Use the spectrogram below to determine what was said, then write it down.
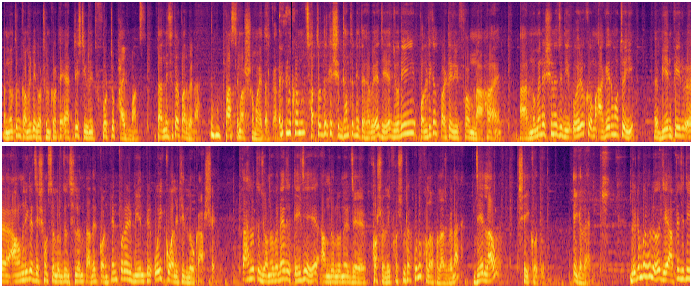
বা নতুন কমিটি গঠন করতে at least unit four two five months তার নিচে তো পারবে না। পাঁচ মাস সময় দরকার। এখন ছাত্রদেরকে সিদ্ধান্ত নিতে হবে যে যদি পলিটিক্যাল পার্টি রিফর্ম না হয়, আর নমিনেশনে যদি ওইরকম আগের মতোই বিএনপির আওয়ামী লীগের যে সমস্ত লোকজন ছিলেন, তাদের কন্টেম্পোরারি বিএনপির ওই কোয়ালিটির লোক আসে, তাহলে তো জনগণের এই যে আন্দোলনের যে ফসল, এই ফসলটার কোনো ফলাফল আসবে না। যে লাউ, সেই কদু। এই গেল এক। দুই নম্বর হলো যে আপনি যদি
